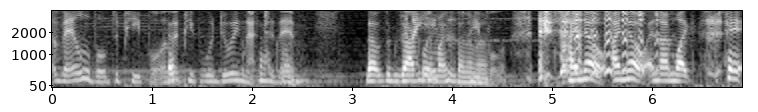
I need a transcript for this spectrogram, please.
available to people and that people were doing that to them. That was exactly my sentiment. people. I know, I know, and I'm like, hey,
